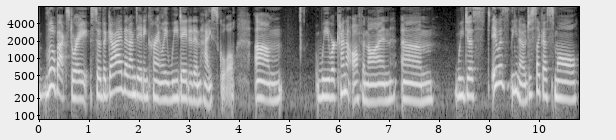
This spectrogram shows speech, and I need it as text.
little backstory. So the guy that I'm dating currently, we dated in high school. Um, we were kind of off and on. Um, we just it was you know just like a small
